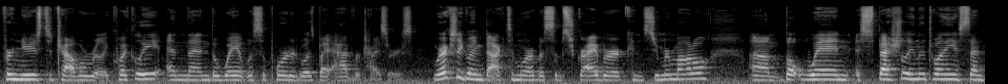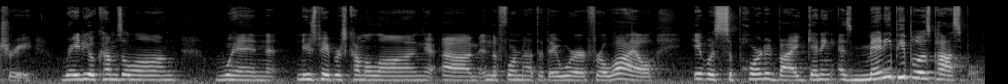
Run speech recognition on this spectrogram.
for news to travel really quickly, and then the way it was supported was by advertisers. We're actually going back to more of a subscriber consumer model, um, but when, especially in the 20th century, radio comes along, when newspapers come along um, in the format that they were for a while, it was supported by getting as many people as possible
